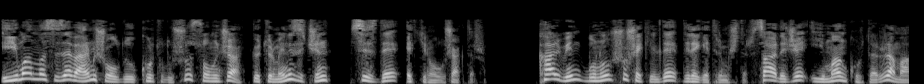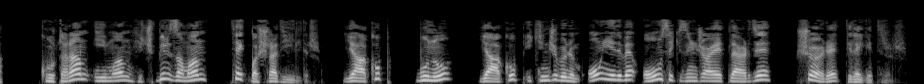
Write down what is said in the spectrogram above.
İmanla size vermiş olduğu kurtuluşu sonuca götürmeniz için sizde etkin olacaktır. Calvin bunu şu şekilde dile getirmiştir. Sadece iman kurtarır ama kurtaran iman hiçbir zaman tek başına değildir. Yakup bunu Yakup 2. bölüm 17 ve 18. ayetlerde şöyle dile getirir.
